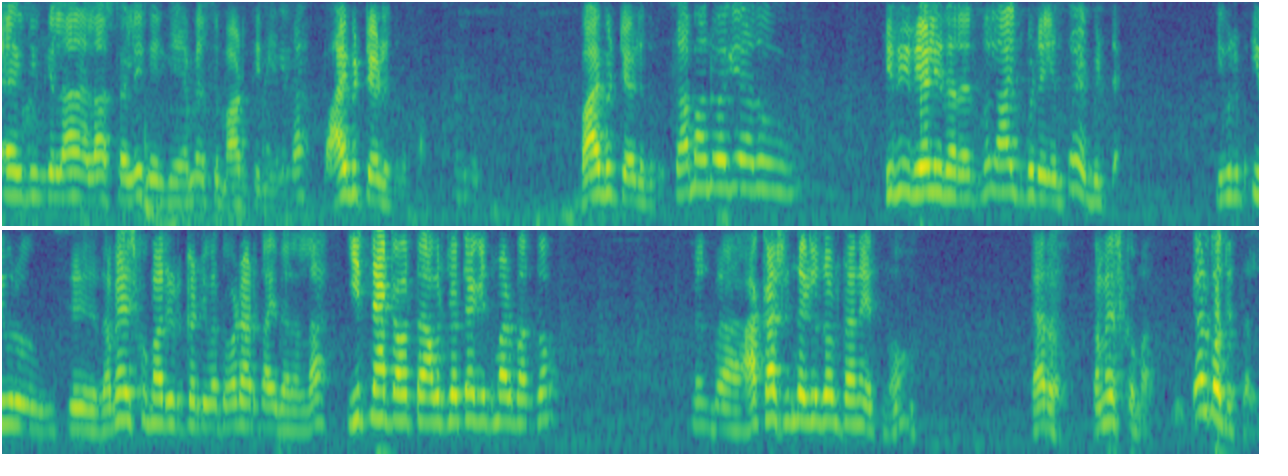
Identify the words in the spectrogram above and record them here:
ಏ, ನಿಮಗೆಲ್ಲ ಲಾಸ್ಟಲ್ಲಿ ನಿನಗೆ ಎಂ ಎಲ್ ಸಿ ಮಾಡ್ತೀನಿ ಅಂತ ಬಾಯ್ ಬಿಟ್ಟು ಹೇಳಿದ್ರು. ಬಾಯ್ ಬಿಟ್ಟು ಹೇಳಿದರು. ಸಾಮಾನ್ಯವಾಗಿ ಅದು ಹಿರಿಯರು ಹೇಳಿದ್ದಾರೆ ಅಂದಮೇಲೆ ಆಯ್ತು ಬಿಡಿ ಅಂತ ಹೇಳ್ಬಿಟ್ಟೆ. ಇವರು ಇವರು ರಮೇಶ್ ಕುಮಾರ್ ಹಿಡ್ಕೊಂಡು ಇವತ್ತು ಓಡಾಡ್ತಾ ಇದ್ದಾರಲ್ಲ ಯಾಕೆ ಅವತ್ತು ಅವ್ರ ಜೊತೆಗೆ ಇದು ಮಾಡಬಾರ್ದು? ಆಕಾಶದಿಂದ ಇಳಿದವನು ಅಂತಾನೆ ಇತ್ನು ಯಾರು? ರಮೇಶ್ ಕುಮಾರ್. ಹೇಳ್ಬೋದಿತ್ತಲ್ಲ.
